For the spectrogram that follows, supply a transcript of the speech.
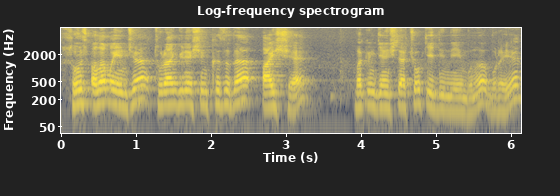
sonuç alamayınca Turan Güneş'in kızı da Ayşe. Bakın gençler çok iyi dinleyin bunu burayı.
